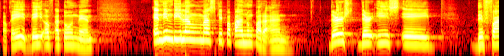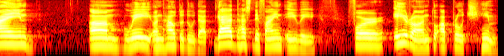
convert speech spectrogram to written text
Okay? Day of Atonement. And hindi lang maski papanong paraan. There's, there is a defined um, way on how to do that. God has defined a way for Aaron to approach Him.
